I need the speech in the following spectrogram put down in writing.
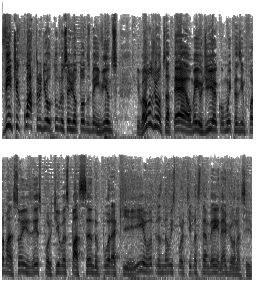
24 de outubro. Sejam todos bem-vindos e vamos juntos até o meio-dia com muitas informações esportivas passando por aqui e outras não esportivas também, né, João Nassif?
